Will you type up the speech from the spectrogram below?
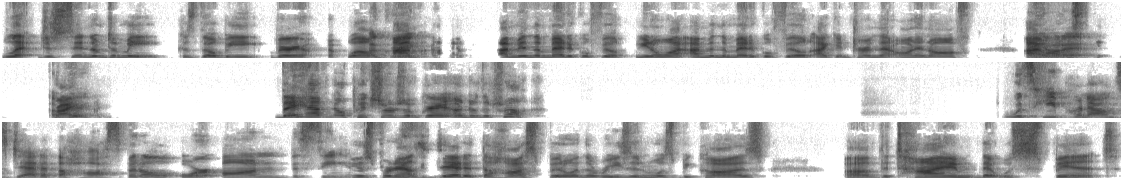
Let just send them to me because they'll be very well." I'm Agreed. I'm in the medical field. You know what? I'm in the medical field. I can turn that on and off. I got wanna it. see right? Okay. They have no pictures of Grant under the truck. Was he pronounced dead at the hospital or on the scene? He was pronounced dead at the hospital, and the reason was because of the time that was spent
